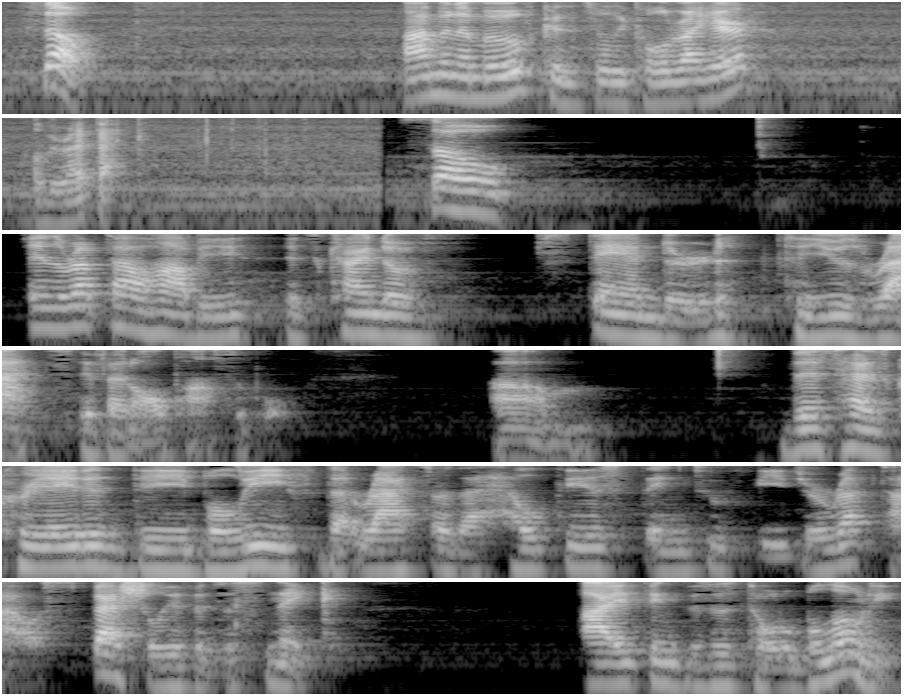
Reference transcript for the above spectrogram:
So, I'm going to move because it's really cold right here. I'll be right back. So, in the reptile hobby, it's kind of standard to use rats if at all possible. Um, this has created the belief that rats are the healthiest thing to feed your reptile, especially if it's a snake. I think this is total baloney.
